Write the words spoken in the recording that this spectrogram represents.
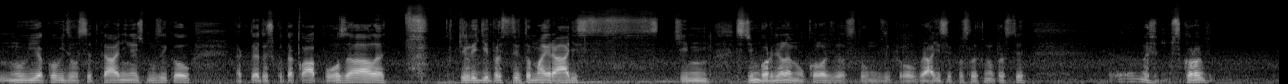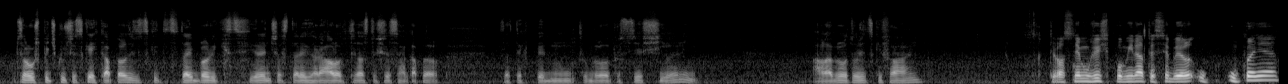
mluví jako víc o setkání než muzikou, tak to je trošku taková póza, ale ty lidi prostě to mají rádi s tím, s tím bordelem okolo, že jo, s tou muzikou. Rádi si poslechnou prostě eh, skoro celou špičku českých kapel, vždycky co tady bylo, jeden čas tady hrálo třeba 160 kapel za těch pět dnů, to bylo prostě šílený. Ale bylo to vždycky fajn. Ty vlastně můžeš vzpomínat, ty jsi byl úplně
